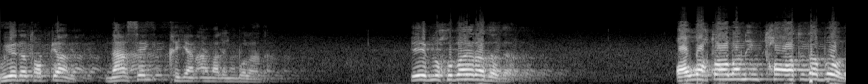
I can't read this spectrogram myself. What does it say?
U yerda topgan narsang qilgan amaling bo'ladi. Ey Ibn Hubayra dedi. Alloh taolaning toatida bo'l.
